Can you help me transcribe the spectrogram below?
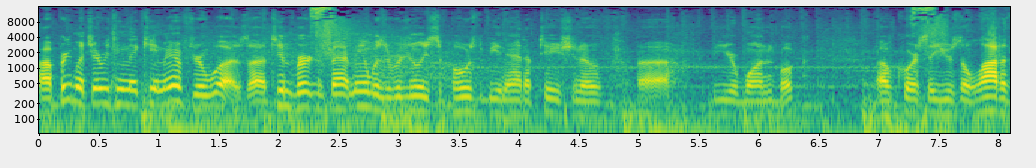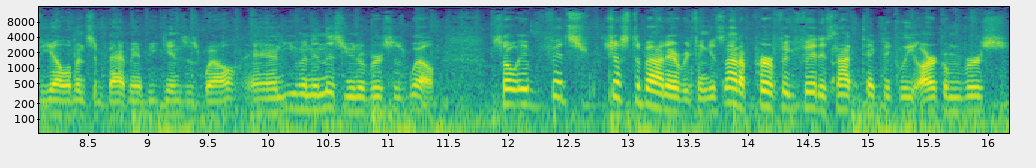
uh, pretty much everything that came after was. Uh, Tim Burton's Batman was originally supposed to be an adaptation of uh, the Year One book. Of course, they used a lot of the elements in Batman Begins as well, and even in this universe as well. So it fits just about everything. It's not a perfect fit. It's not technically Arkhamverse.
